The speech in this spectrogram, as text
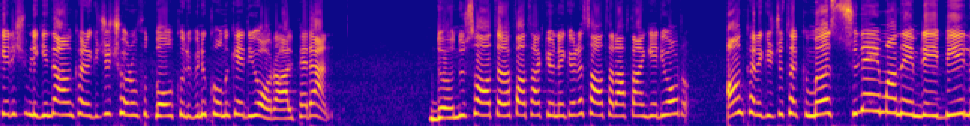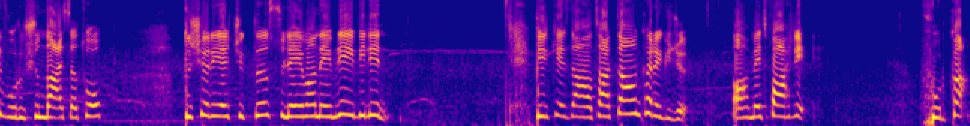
Gelişim Ligi'nde Ankara Gücü Çorum Futbol Kulübü'nü konuk ediyor Alperen. Döndü sağ tarafa atak yöne göre sağ taraftan geliyor. Ankara Gücü takımı Süleyman Emre İbil vuruşundaysa top dışarıya çıktı. Süleyman Emre İbil'in bir kez daha atakta Ankara Gücü. Ahmet Fahri. Furkan.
